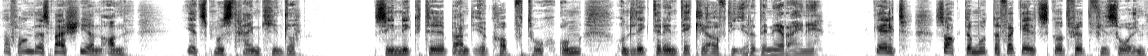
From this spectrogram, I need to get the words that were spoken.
Da fängt das Marschieren an. Jetzt musst heim, Kindl. Sie nickte, band ihr Kopftuch um und legte den Deckel auf die irdene Reine. Geld, sagt der Mutter, vergelt's Gott für Fisolen.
